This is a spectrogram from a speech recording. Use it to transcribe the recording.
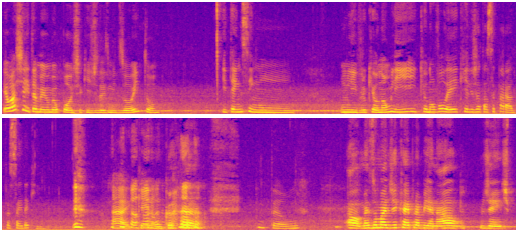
Eu achei também o meu post aqui de 2018. E tem sim um, um livro que eu não li, que eu não vou ler, e que ele já tá separado pra sair daqui. Ai, quem nunca? Então. Ó, mas uma dica aí pra Bienal, gente,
